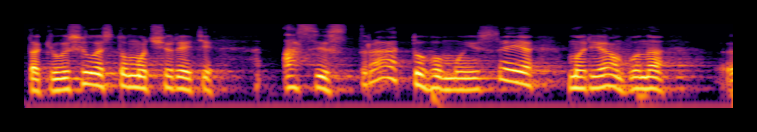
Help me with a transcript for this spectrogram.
так і лишилась в тому очереті. А сестра того Моїсея, Маріам, вона е,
